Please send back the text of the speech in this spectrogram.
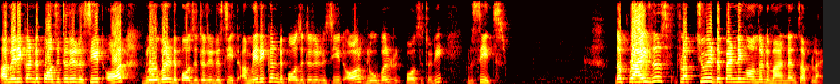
अमेरिकन डिपॉजिटरी रिसीट और global depository receipt American depository receipt और global depository receipts The prices fluctuate depending on the demand and supply.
